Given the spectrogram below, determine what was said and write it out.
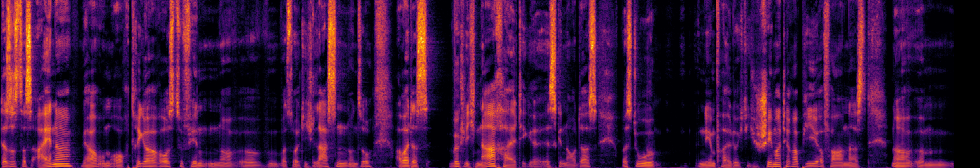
das ist das eine, ja, um auch Trigger herauszufinden, ne, äh, was sollte ich lassen und so. Aber das wirklich Nachhaltige ist genau das, was du in dem Fall durch die Schematherapie erfahren hast. Na, ähm,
